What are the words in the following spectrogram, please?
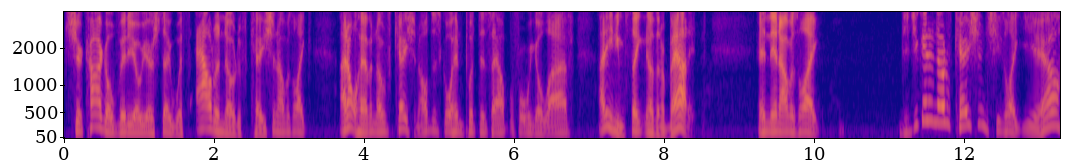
Chicago video yesterday without a notification. I was like, I don't have a notification. I'll just go ahead and put this out before we go live. I didn't even think nothing about it. And then I was like, Did you get a notification? She's like, Yeah.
